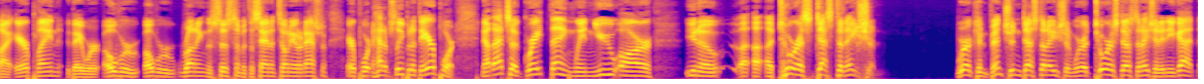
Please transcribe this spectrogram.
by airplane. They were over overrunning the system at the San Antonio International Airport and had them sleeping at the airport. Now that's a great thing when you are, you know, a, a tourist destination. We're a convention destination. We're a tourist destination, and you got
